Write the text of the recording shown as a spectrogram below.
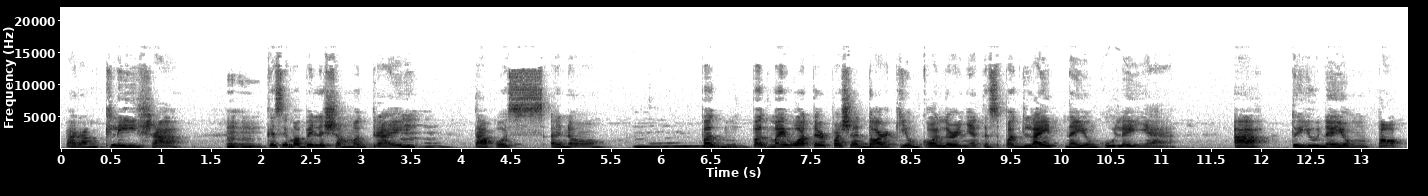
parang clay siya, Mm-mm. kasi mabilis siyang mag-dry. Mm-mm. Tapos, ano, Mm. pag pag may water pa siya dark yung color niya tapos pag light na yung kulay niya ah tuyo na yung top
